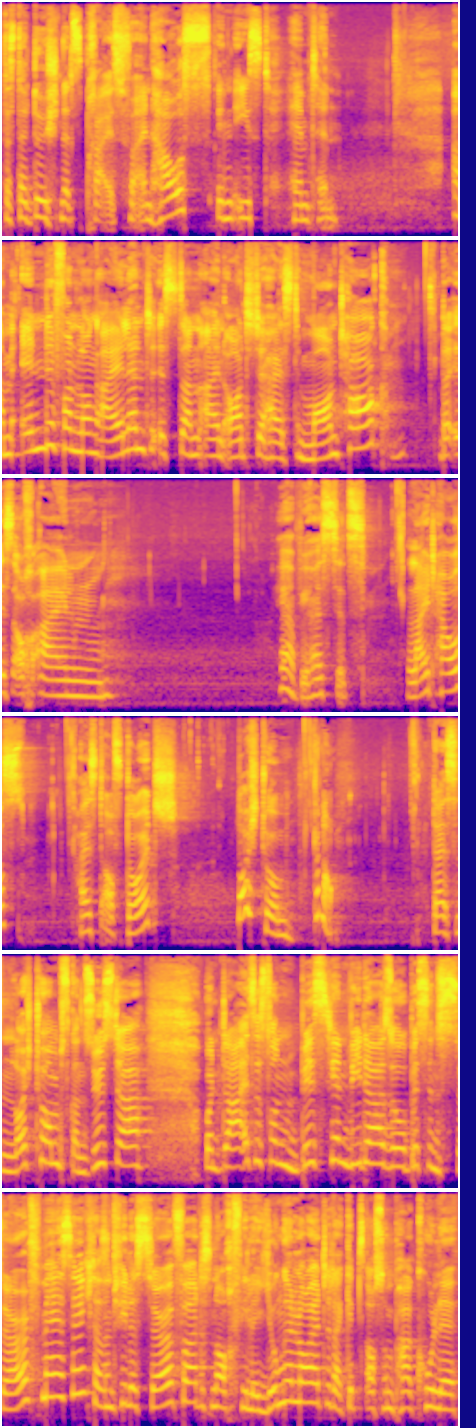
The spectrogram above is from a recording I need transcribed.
Das ist der Durchschnittspreis für ein Haus in East Hampton. Am Ende von Long Island ist dann ein Ort, der heißt Montauk. Da ist auch ein, ja, wie heißt es jetzt? Lighthouse, heißt auf Deutsch Leuchtturm, genau. Da ist ein Leuchtturm, ist ganz süß da. Und da ist es so ein bisschen wieder so ein bisschen surfmäßig. Da sind viele Surfer, das sind auch viele junge Leute. Da gibt es auch so ein paar coole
